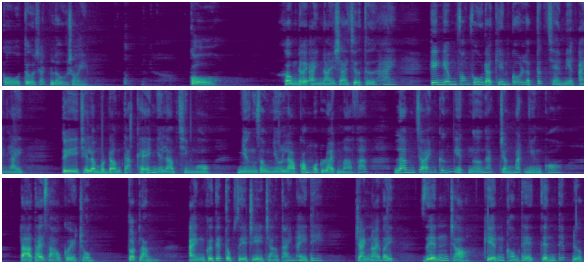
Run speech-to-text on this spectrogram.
cô từ rất lâu rồi. Cô... Không đợi anh nói ra chữ thứ hai, kinh nghiệm phong phú đã khiến cô lập tức che miệng anh lại. Tuy chỉ là một động tác khẽ như làm chim mồ, nhưng giống như là có một loại ma pháp làm cho anh cứng miệng ngơ ngác trừng mắt nhìn cô. Tạ tại sao cười trộm? Tốt lắm, anh cứ tiếp tục duy trì trạng thái này đi. Tránh nói vậy, diễn trò khiến không thể diễn tiếp được.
